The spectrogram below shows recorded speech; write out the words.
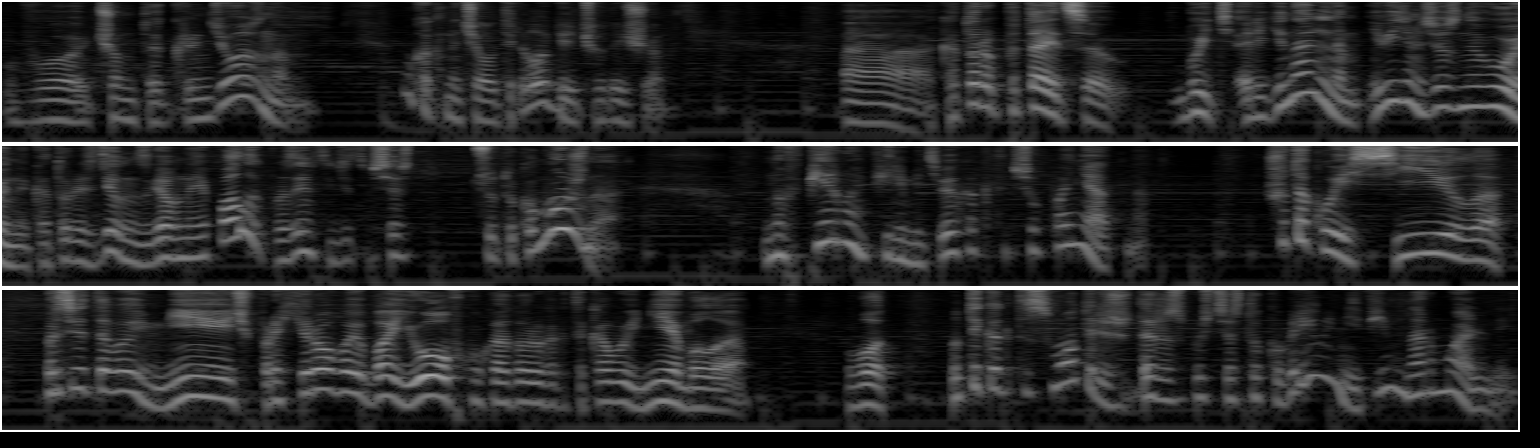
в чем-то грандиозном, ну, как начало трилогии или что-то еще, а, который пытается быть оригинальным, и видим Звездные войны, которые сделаны из говна и палок, позаимствовать где-то все, что только можно, но в первом фильме тебе как-то все понятно. Что такое сила, про световой меч, про херовую боевку, которой как таковой не было. Вот. Но ты как-то смотришь, даже спустя столько времени, фильм нормальный.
